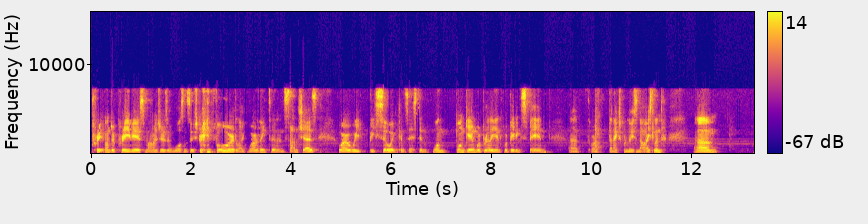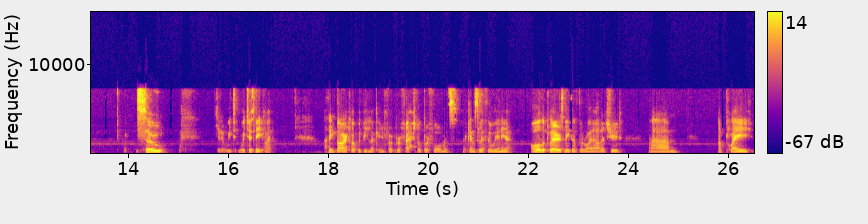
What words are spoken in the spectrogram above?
pre- under previous managers, it wasn't so straightforward, like Worthington and Sanchez, where we'd be so inconsistent. One one game we're brilliant, we're beating Spain, uh, or the next we're losing to Iceland. Um, so, you know, we we just need. I, I think Baraclough would be looking for professional performance against Lithuania. All the players need to have the right attitude um, and play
